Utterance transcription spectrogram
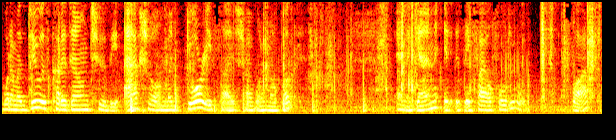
What I'm going to do is cut it down to the actual Midori size traveler notebook. And again, it is a file folder with slots.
